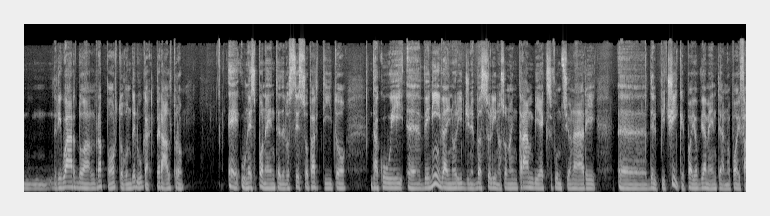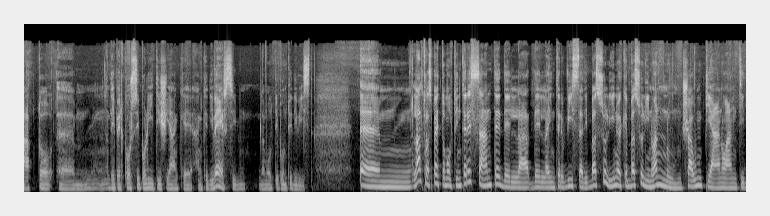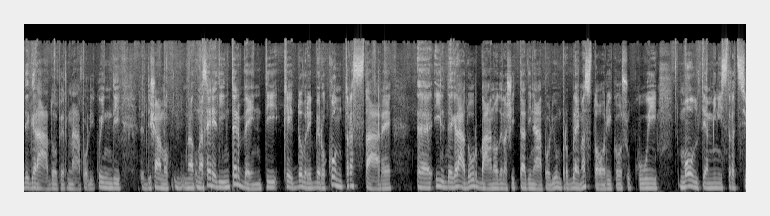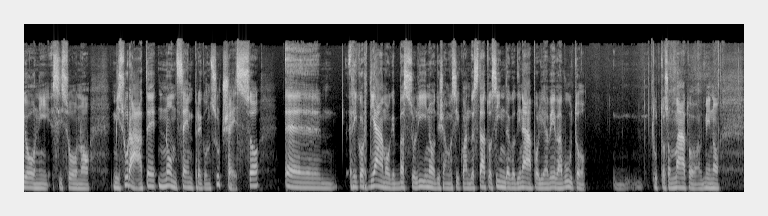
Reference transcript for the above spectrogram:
riguardo al rapporto con De Luca, che peraltro è un esponente dello stesso partito da cui eh, veniva in origine Bassolino, sono entrambi ex funzionari eh, del PC che poi ovviamente hanno poi fatto ehm, dei percorsi politici anche, anche diversi da molti punti di vista. Ehm, l'altro aspetto molto interessante della, della, intervista di Bassolino è che Bassolino annuncia un piano antidegrado per Napoli, quindi eh, diciamo una, una, serie di interventi che dovrebbero contrastare eh, il degrado urbano della città di Napoli, un problema storico su cui molte amministrazioni si sono misurate, non sempre con successo. Eh, ricordiamo che Bassolino, diciamo sì, quando è stato sindaco di Napoli aveva avuto tutto sommato almeno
